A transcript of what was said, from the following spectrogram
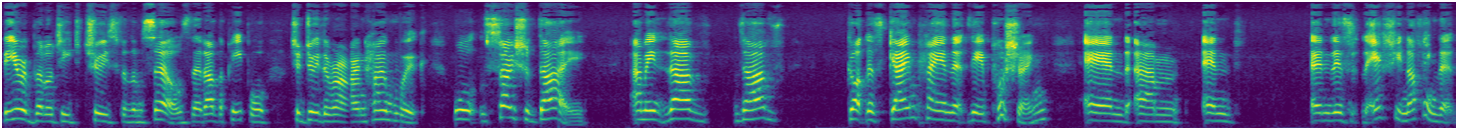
their ability to choose for themselves. That other people to do their own homework. Well, so should they. I mean, they've they've got this game plan that they're pushing, and um, and and there's actually nothing that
